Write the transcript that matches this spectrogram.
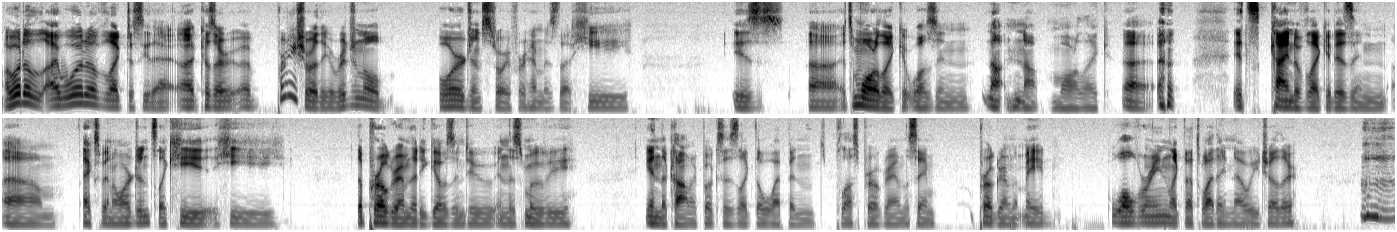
I would have I would have liked to see that because I I'm pretty sure the original origin story for him is that he is uh, it's more like it was in not not more like uh, it's kind of like it is in um, X Men Origins. Like he he, the program that he goes into in this movie, in the comic books is like the Weapons Plus program, the same program that made Wolverine. Like that's why they know each other. hmm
